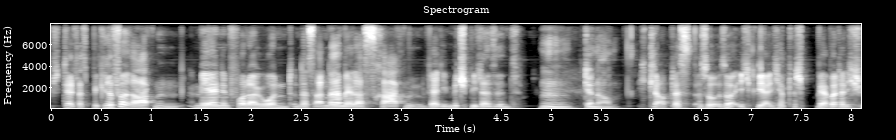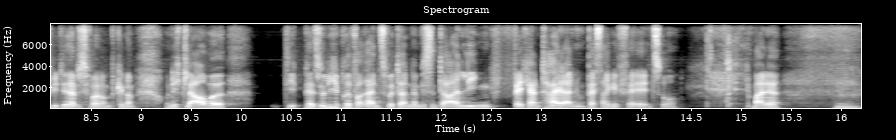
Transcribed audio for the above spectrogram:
stellt das Begriffe raten mehr in den Vordergrund und das andere mehr das Raten, wer die Mitspieler sind. Hm, genau. Ich glaube, dass also, also ich ja, ich habe das Werber nicht gespielt, habe es genommen und ich glaube, die persönliche Präferenz wird dann ein bisschen daran liegen, welcher Teil einem besser gefällt. So, ich meine, hm.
